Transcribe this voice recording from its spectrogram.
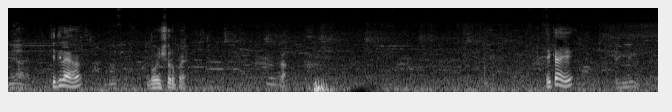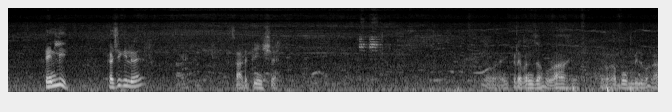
नया है कितीला आहे हा? दोनशे. रुपये. हे काय आहे? टेनली कशी किलो आहे? साडेतीनशे. इकडे पण जवळा आहे. बघा बोंबील बघा.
